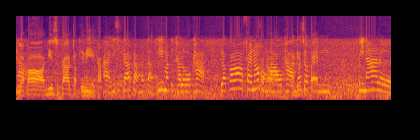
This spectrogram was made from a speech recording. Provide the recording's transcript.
ค่ะ แล้วก็ 29 จัดที่นี่ครับ อ่า29 กลับมาจัดที่มัลติคาโลค่ะ แล้วก็ไฟนอลของ Final เราค่ะ วันที่ก็จะเป็นปีหน้าเลย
